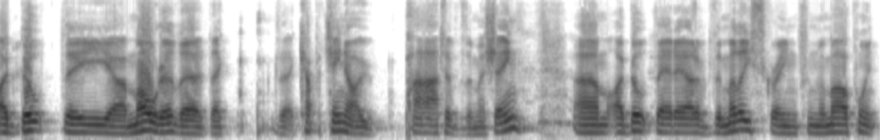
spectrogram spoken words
I built the uh, moulder, the, the, the cappuccino part of the machine. Um, I built that out of the milli screen from the Moa Point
